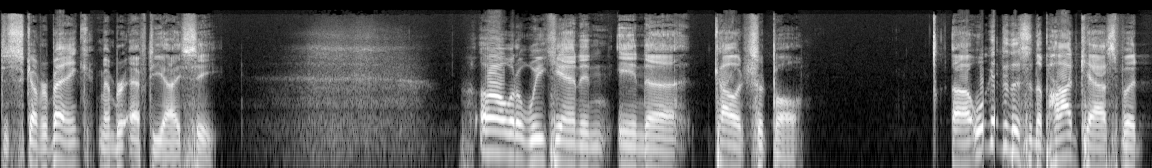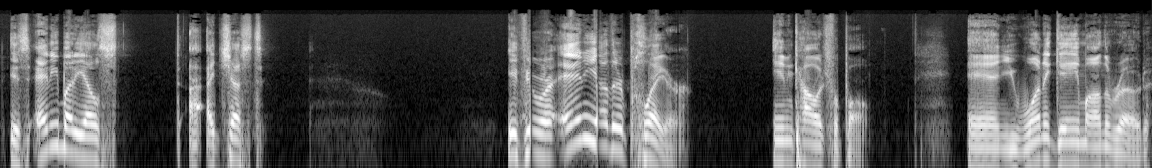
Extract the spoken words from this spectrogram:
Discover Bank, member FDIC. Oh, what a weekend in in uh, college football. Uh, we'll get to this in the podcast, but is anybody else? I, I just, if you were any other player in college football, and you won a game on the road,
